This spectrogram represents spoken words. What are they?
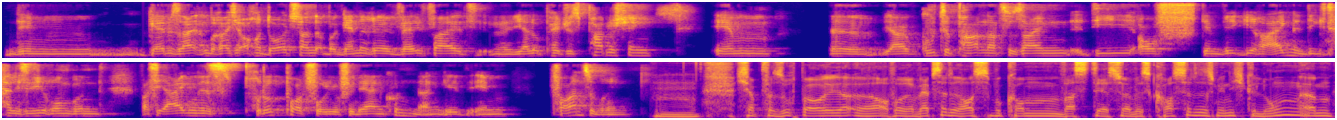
in dem gelben Seitenbereich, auch in Deutschland, aber generell weltweit, äh, Yellow Pages Publishing, eben äh, ja, gute Partner zu sein, die auf dem Weg ihrer eigenen Digitalisierung und was ihr eigenes Produktportfolio für deren Kunden angeht, eben voranzubringen. Hm. Ich habe versucht, bei eu, äh, auf eurer Webseite rauszubekommen, was der Service kostet. Das ist mir nicht gelungen. Ähm,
